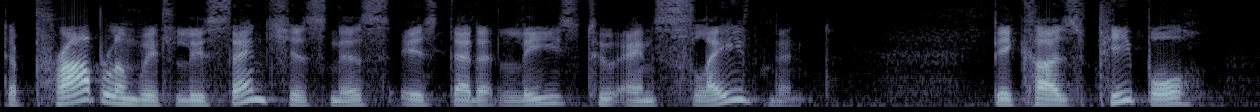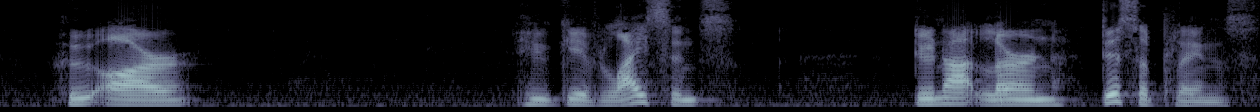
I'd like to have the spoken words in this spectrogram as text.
The problem with licentiousness is that it leads to enslavement because people who are who give license do not learn disciplines,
